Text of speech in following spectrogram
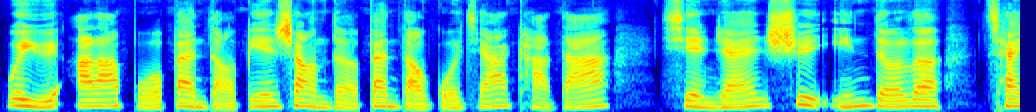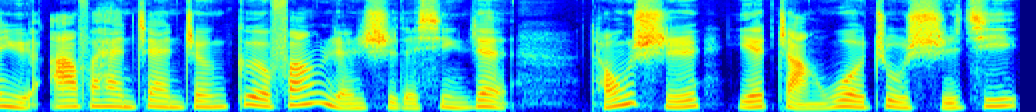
位于阿拉伯半岛边上的半岛国家卡达，显然是赢得了参与阿富汗战争各方人士的信任。同时，也掌握住时机，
